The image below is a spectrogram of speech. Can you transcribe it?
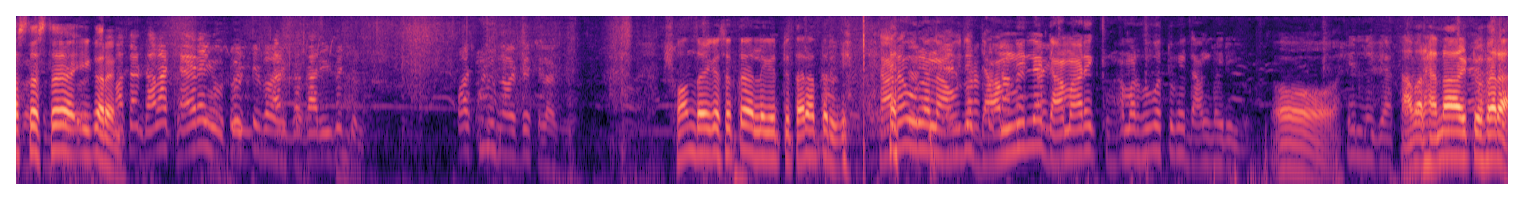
আস্তে আস্তে ই করেন সন্ধ্যা হয়ে গেছে তো লেগে একটু তাড়াতাড়ি। তারা ওরা না ওই যে দাম নিলে দাম আরেক আমার হুব তুমি দাম বাইরে ও এর লেগে আর- আবার হ্যাঁ একটু ফেরা।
